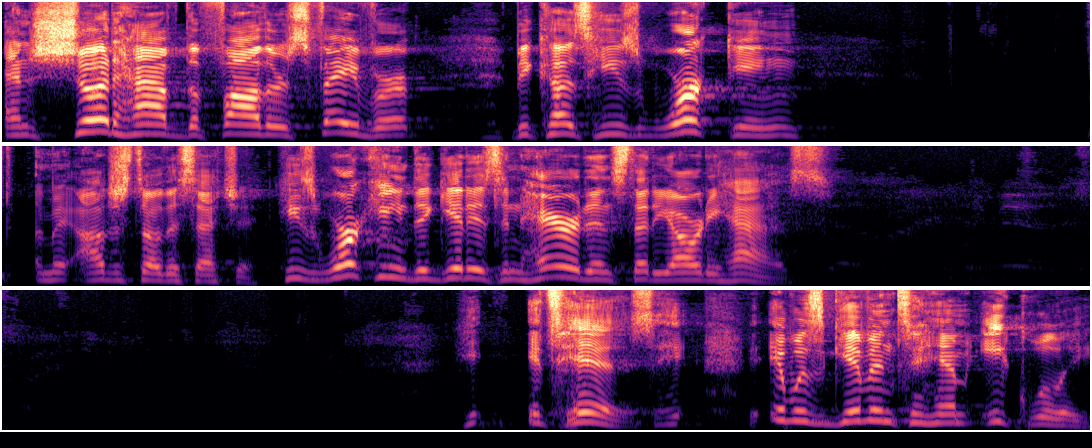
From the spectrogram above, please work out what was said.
and should have the Father's favor because he's working I mean, I'll just throw this at you. He's working to get his inheritance that he already has. It's his. It was given to him equally.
